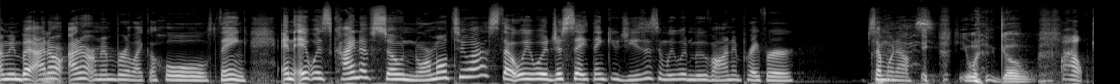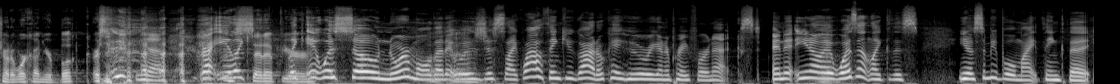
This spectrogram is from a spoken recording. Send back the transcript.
i mean but i don't i don't remember like a whole thing and it was kind of so normal to us that we would just say thank you jesus and we would move on and pray for someone else. You wouldn't go Wow. try to work on your book or something. Yeah. right you like Set up your- like it was so normal that it was just like wow thank you god. Okay who are we going to pray for next? And it, you know it wasn't like this you know some people might think that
